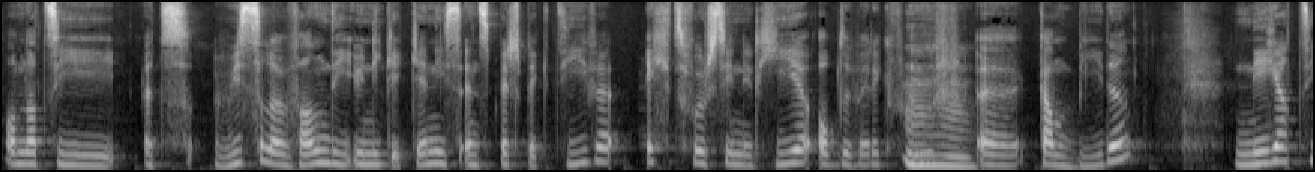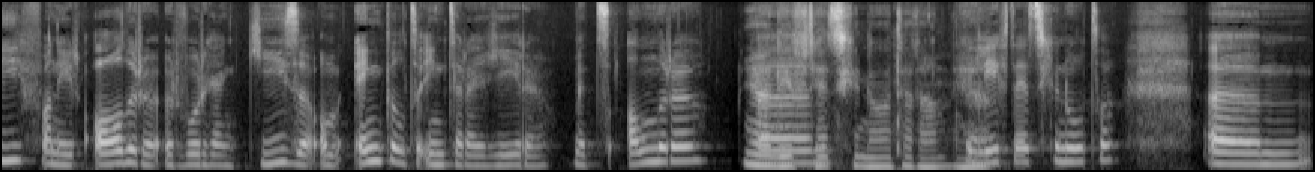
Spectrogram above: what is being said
omdat die het wisselen van die unieke kennis en perspectieven echt voor synergieën op de werkvloer mm kan bieden. Negatief wanneer ouderen ervoor gaan kiezen om enkel te interageren met andere ja, uh, leeftijdsgenoten dan. Ja. Leeftijdsgenoten. Um,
